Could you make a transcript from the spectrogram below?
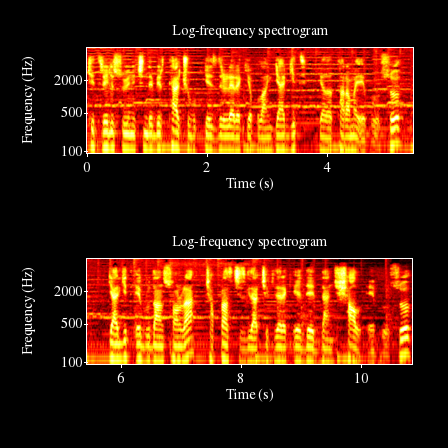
kitreli suyun içinde bir tel çubuk gezdirilerek yapılan gergit ya da tarama ebrusu, gergit ebrudan sonra çapraz çizgiler çekilerek elde edilen şal ebrusu,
